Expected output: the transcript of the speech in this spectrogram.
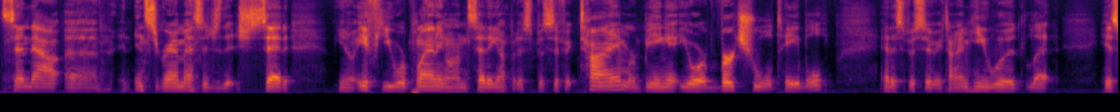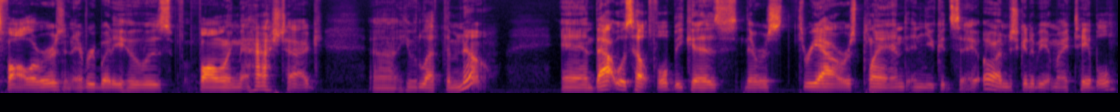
send out uh, an Instagram message that said, you know, if you were planning on setting up at a specific time or being at your virtual table at a specific time, he would let his followers and everybody who was following the hashtag, uh, he would let them know. And that was helpful because there was three hours planned and you could say oh i'm just going to be at my table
